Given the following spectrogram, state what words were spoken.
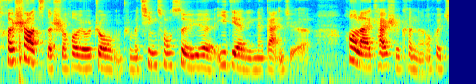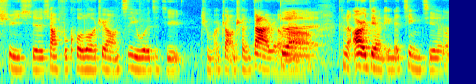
喝 shots 的时候有种什么青葱岁月一点零的感觉，后来开始可能会去一些像福克洛这样自以为自己什么长成大人对，了，可能二点零的境界，嗯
